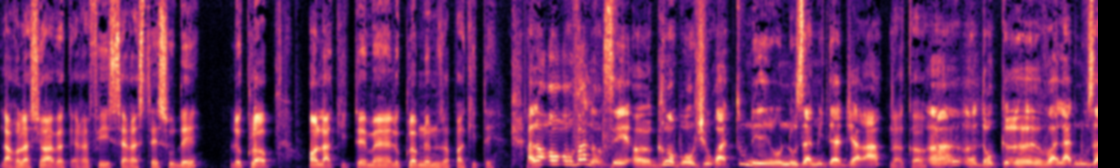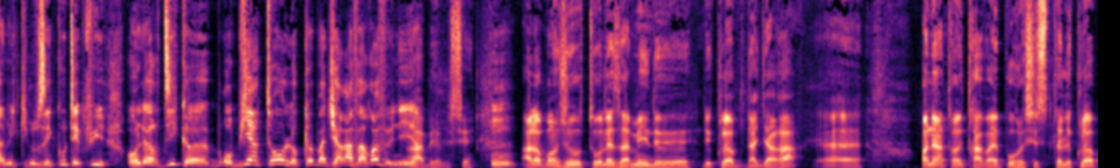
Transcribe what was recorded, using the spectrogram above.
la relation avec RFI s'est restée soudée. Le club, on l'a quitté, mais le club ne nous a pas quittés. Alors, on, va lancer un grand bonjour à tous nos, amis d'Adjara. D'accord. Hein, euh, donc, euh, voilà, nos amis qui nous écoutent. Et puis, on leur dit que, bon, bientôt, le club Adjara va revenir. Ah, bien, monsieur. Mm. Alors, bonjour tous les amis du club d'Adjara. Euh, on est en train de travailler pour ressusciter le club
